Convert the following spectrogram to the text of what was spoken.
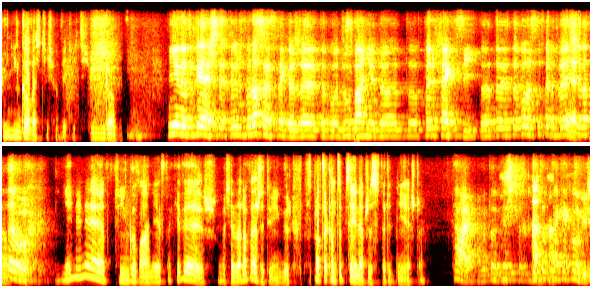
tuningować chciałeś powiedzieć, tuningować. Nie no, to wiesz, to, to, już wyrosłem z tego, że to było dłuwanie do, do perfekcji. To, to, to było super 20 nie, lat no. temu. Nie, nie, nie, to tuningowanie jest takie, wiesz, właśnie na rowerze tuningujesz. To jest praca koncepcyjna przez 4 dni jeszcze. Tak, bo to wiesz, bo to tak jak mówisz,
